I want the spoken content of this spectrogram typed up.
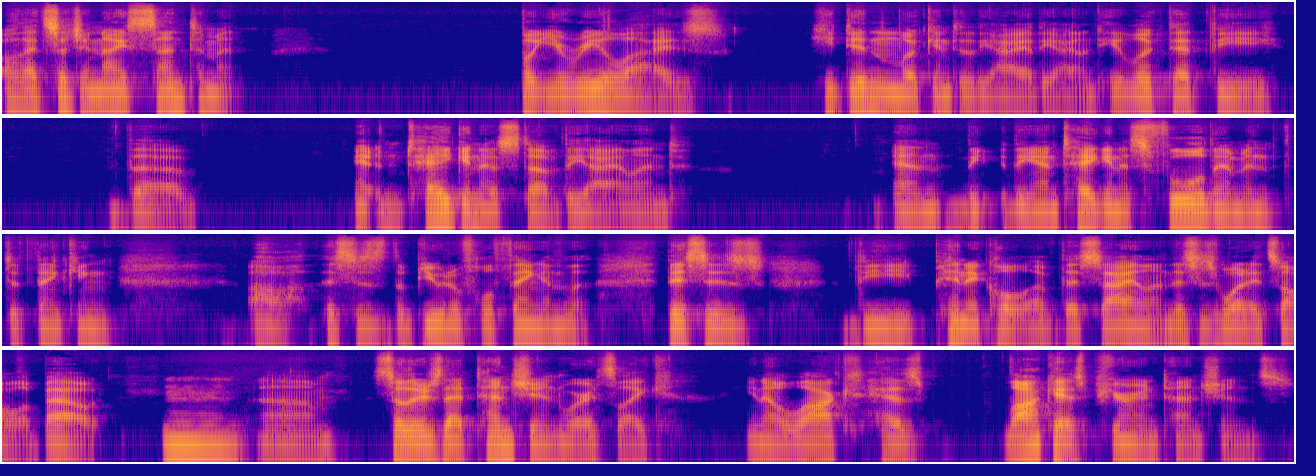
oh, that's such a nice sentiment. But you realize he didn't look into the eye of the island. He looked at the the antagonist of the island, and the the antagonist fooled him into thinking, oh, this is the beautiful thing, and the, this is the pinnacle of this island. This is what it's all about. Mm. Um, so there's that tension where it's like, you know, Locke has Locke has pure intentions.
